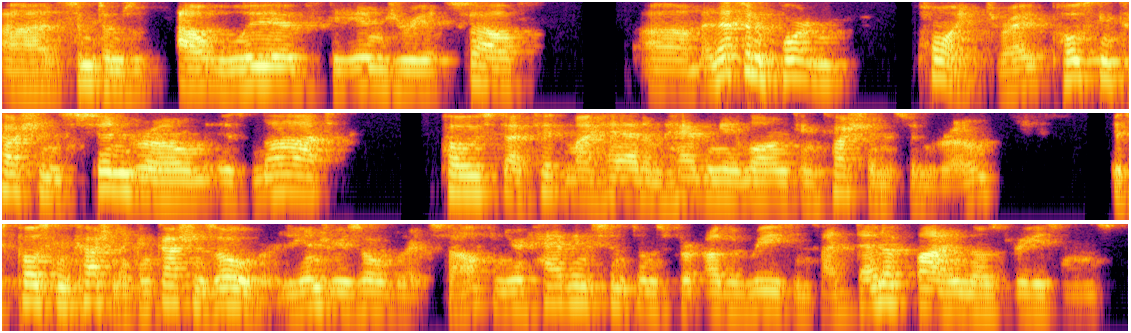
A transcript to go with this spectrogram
uh, symptoms outlive the injury itself. Um, and that's an important point, right? Post concussion syndrome is not post, I've hit my head, I'm having a long concussion syndrome. It's post concussion. The concussion's over, the injury is over itself, and you're having symptoms for other reasons. Identifying those reasons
